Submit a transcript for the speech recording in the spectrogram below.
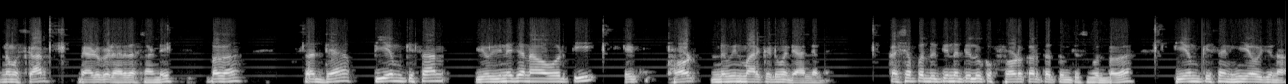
नमस्कार मी ॲडव्होकेट हरिदास लांडे. बघा सध्या पीएम किसान योजनेच्या नावावरती एक फ्रॉड नवीन मार्केटमध्ये आलेला आहे. कशा पद्धतीनं ते लोक फ्रॉड करतात तुमच्यासोबत बघा? पीएम किसान ही योजना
